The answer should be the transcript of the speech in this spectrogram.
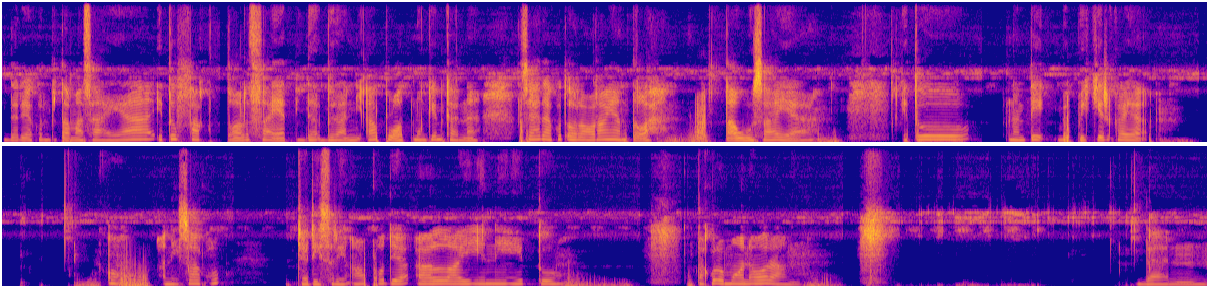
Dari akun pertama saya, itu faktor saya tidak berani upload mungkin karena saya takut orang-orang yang telah tahu saya itu nanti berpikir kayak Anissa kok jadi sering upload ya alay ini itu. Takut omongan orang. Dan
